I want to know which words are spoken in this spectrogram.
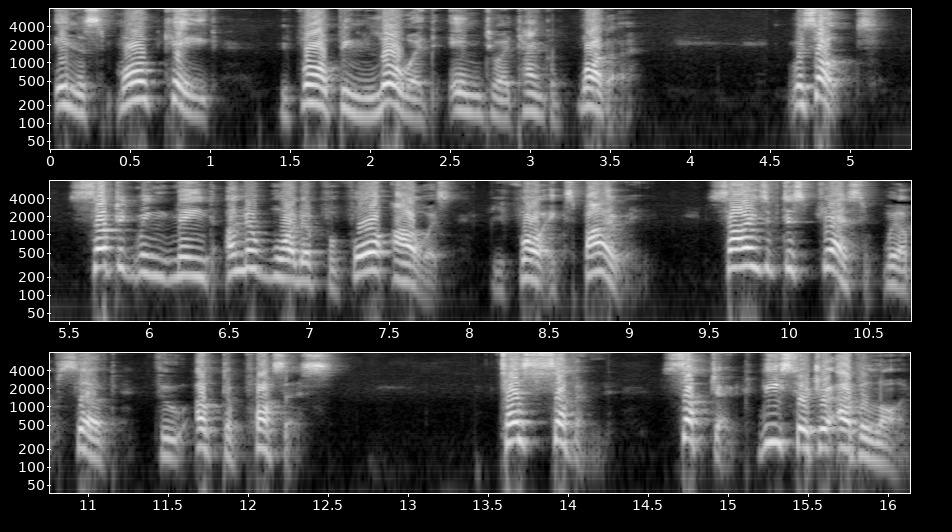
in a small cage before being lowered into a tank of water. Results: Subject remained underwater for four hours before expiring. Signs of distress were observed throughout the process. Test 7. Subject Researcher Avalon.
